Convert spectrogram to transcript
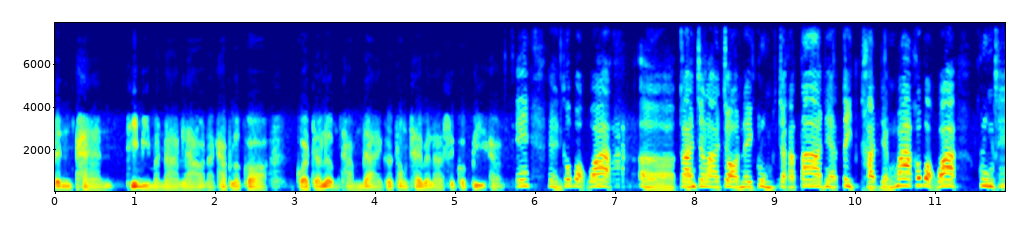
เป็นแผนที่มีมานานแล้วนะครับ แล้วก็กว่าจะเริ่มทำได้ก็ต้องใช้เวลาสิบกว่าปีครับ เอ๊ะ เห็นก็บอกว่าเอ่อการจราจรในกรุงจาการ์ตาเนี่ย ติดขัดอย่างมากเขาบอกว่ากรุงเท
